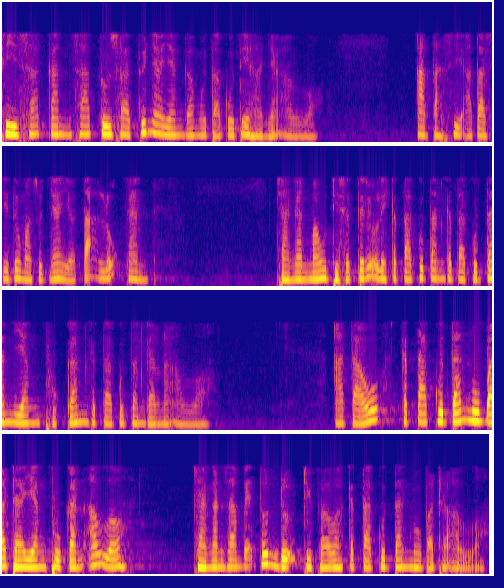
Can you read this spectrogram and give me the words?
sisakan satu-satunya yang kamu takuti hanya Allah. Atasi, atasi itu maksudnya ya taklukkan. Jangan mau disetir oleh ketakutan-ketakutan yang bukan ketakutan karena Allah. Atau ketakutanmu pada yang bukan Allah, jangan sampai tunduk di bawah ketakutanmu pada Allah.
